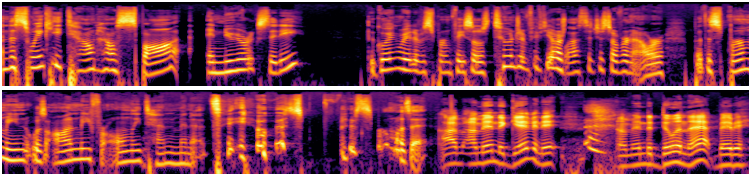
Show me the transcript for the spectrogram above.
And the swanky townhouse spa in New York City, the going rate of a sperm facial was two hundred fifty dollars. Lasted just over an hour, but the sperm mean was on me for only ten minutes. it was whose sperm was it? I'm, I'm into giving it. I'm into doing that, baby.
